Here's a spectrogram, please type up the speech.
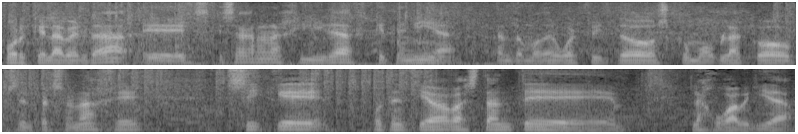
porque la verdad es esa gran agilidad que tenía tanto Modern Warfare 2 como Black Ops el personaje, sí que potenciaba bastante la jugabilidad.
